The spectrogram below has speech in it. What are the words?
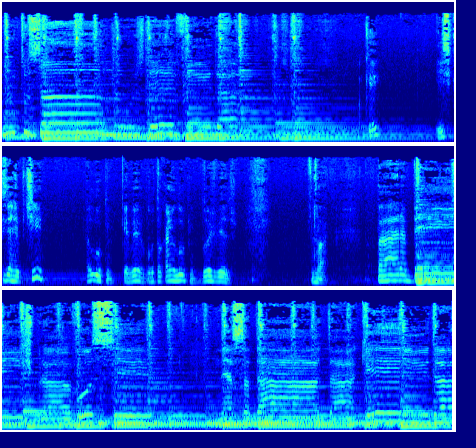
muitos anos de vida. Ok? E se quiser repetir, é looping. Quer ver? vou tocar em looping duas vezes. Vamos lá. Parabéns pra você nessa data querida.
